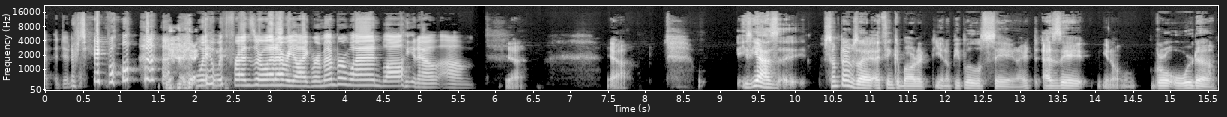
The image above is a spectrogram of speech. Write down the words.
at the dinner table Yeah, yeah, with with friends or whatever. You're like, remember when, blah, you know. Um, yeah. Is- Yeah. uh, Sometimes I, I think about it. You know, people say right as they you know grow older,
